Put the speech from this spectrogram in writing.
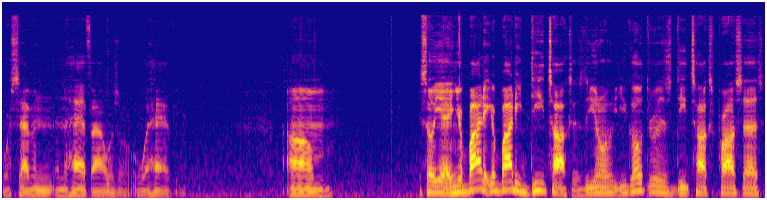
or seven and a half hours, or what have you. Um. So yeah, and your body, your body detoxes. You know, you go through this detox process.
